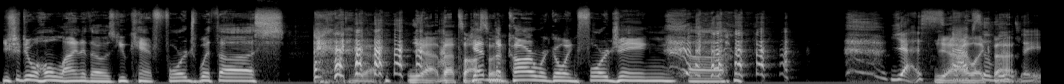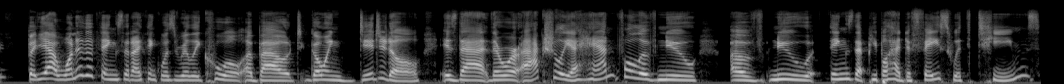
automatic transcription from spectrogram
You should do a whole line of those. You can't forge with us yeah. yeah, that's awesome. Get in the car. We're going forging. Uh, Yes. Yeah, I like absolutely. that. But yeah, one of the things that I think was really cool about going digital is that there were actually a handful of new of new things that people had to face with teams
